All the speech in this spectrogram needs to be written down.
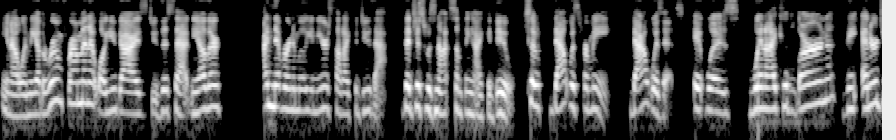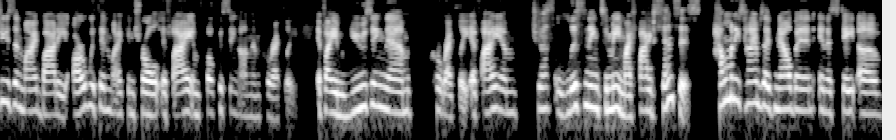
you know, in the other room for a minute while you guys do this, that, and the other. I never in a million years thought I could do that. That just was not something I could do. So that was for me that was it. It was when I could learn the energies in my body are within my control if I am focusing on them correctly, if I am using them correctly, if I am just listening to me, my five senses. How many times I've now been in a state of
